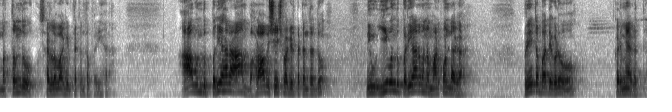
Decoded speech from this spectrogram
ಮತ್ತೊಂದು ಸರಳವಾಗಿರ್ತಕ್ಕಂಥ ಪರಿಹಾರ. ಆ ಒಂದು ಪರಿಹಾರ ಬಹಳ ವಿಶೇಷವಾಗಿರ್ತಕ್ಕಂಥದ್ದು. ನೀವು ಈ ಒಂದು ಪರಿಹಾರವನ್ನು ಮಾಡಿಕೊಂಡಾಗ ಪ್ರೇತ ಬಾಧೆಗಳು ಕಡಿಮೆ ಆಗುತ್ತೆ.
